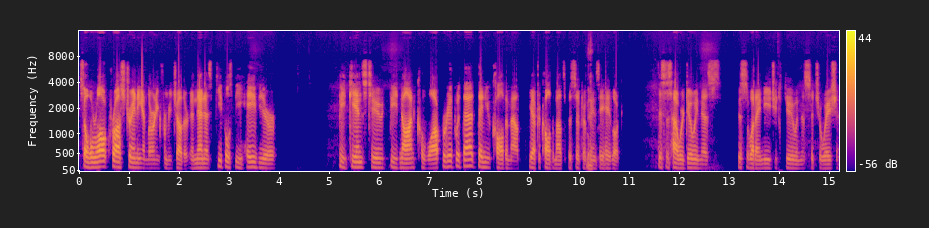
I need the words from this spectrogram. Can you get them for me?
So we're all cross training and learning from each other. And then as people's behavior begins to be non-cooperative with that, then you call them out. You have to call them out specifically yeah. and say, "Hey, look, this is how we're doing this. This is what I need you to do in this situation."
